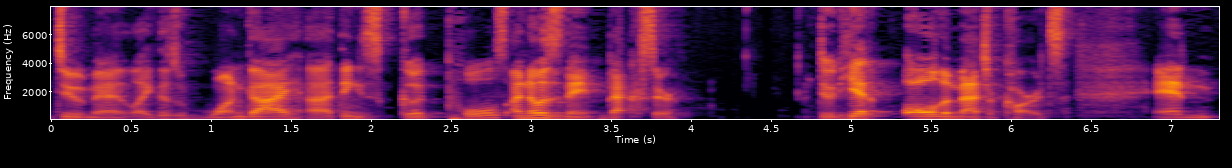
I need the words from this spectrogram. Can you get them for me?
dude, man, like there's one guy, uh, I think he's good pulls. I know his name, Baxter. Dude, he had all the matchup cards. And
